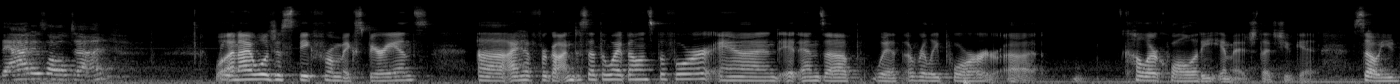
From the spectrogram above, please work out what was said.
that is all done. Well, and I will just speak from experience. Uh, I have forgotten to set the white balance before and it ends up with a really poor uh, color quality image that you get. So you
